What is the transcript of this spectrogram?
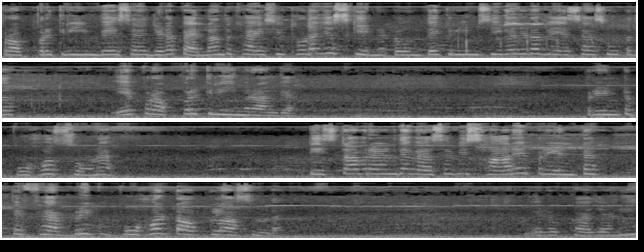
ਪ੍ਰੋਪਰ ਕਰੀਮ ਬੇਸ ਹੈ। ਜਿਹੜਾ ਪਹਿਲਾਂ ਦਿਖਾਈ ਸੀ ਥੋੜਾ ਜਿਹਾ ਸਕਿਨ ਟੋਨ ਤੇ ਕਰੀਮ ਸੀਗਾ ਜਿਹੜਾ ਬੇਸ ਹੈ ਸੂਟ ਦਾ। ਇਹ ਪ੍ਰੋਪਰ ਕਰੀਮ ਰੰਗ ਹੈ। ਪ੍ਰਿੰਟ ਬਹੁਤ ਸੋਹਣਾ ਹੈ। ਟਿਸਟਾ ਬ੍ਰਾਂਡ ਦੇ ਵੈਸੇ ਵੀ ਸਾਰੇ ਪ੍ਰਿੰਟ ਤੇ ਫੈਬਰਿਕ ਬਹੁਤ ਟੌਪ ਕਲਾਸ ਹੁੰਦਾ ਇਹ ਲੁੱਕ ਆ ਜਾਣੀ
